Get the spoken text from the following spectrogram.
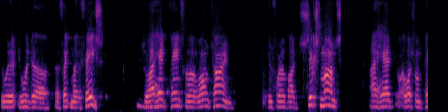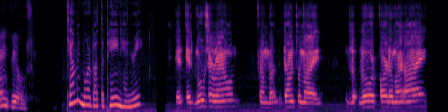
it would, it would uh, affect my face. Mm-hmm. So I had pain for a long time. And for about six months, I had I was on pain pills. Tell me more about the pain, Henry. It, it moves around from down to my l- lower part of my eye,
